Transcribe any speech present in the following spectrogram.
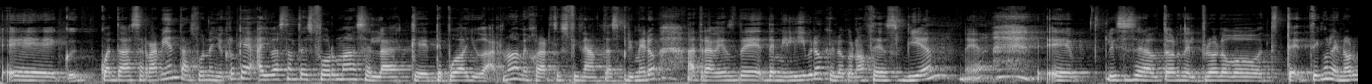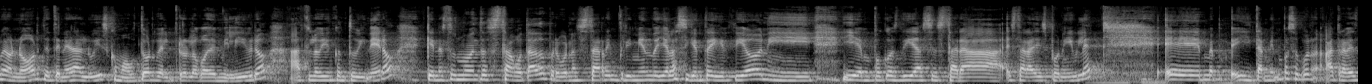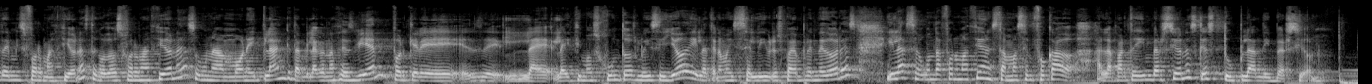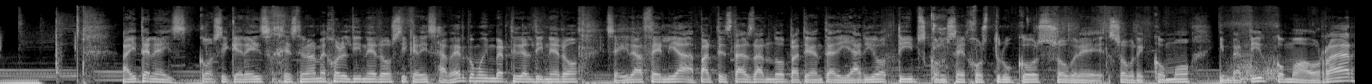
Eh, cuanto a las herramientas, bueno, yo creo que hay bastantes formas en las que te puedo ayudar ¿no? a mejorar tus finanzas. Primero, a través de, mi libro, que lo conoces bien. ¿eh? Eh, Luis es el autor del prólogo. tengo el enorme honor de tener a Luis como autor del prólogo de mi libro, Hazlo bien con tu dinero, que en estos momentos está agotado, pero bueno, se está reimprimiendo ya la siguiente edición y, en pocos días estará, estará disponible. Eh, y también pues, a través de mis formaciones, tengo dos formaciones, una Money Plan, que también la conoces bien, porque la, hicimos juntos Luis y yo y la tenemos en libros para emprendedores. Y la segunda formación está más enfocada a la parte de inversiones, que es tu plan de inversión. Ahí tenéis, si queréis gestionar mejor el dinero, si queréis saber cómo invertir el dinero, seguid a Celia. Aparte estás dando prácticamente a diario tips, consejos, trucos sobre, sobre cómo invertir, cómo ahorrar,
